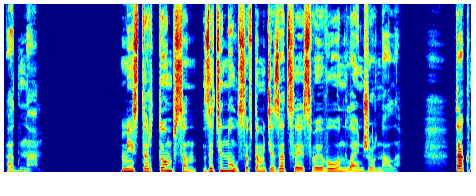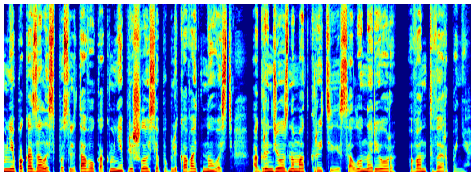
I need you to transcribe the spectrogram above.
Одна. Мистер Томпсон затянул с автоматизацией своего онлайн-журнала. Так мне показалось после того, как мне пришлось опубликовать новость о грандиозном открытии салона Риор в Антверпене,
